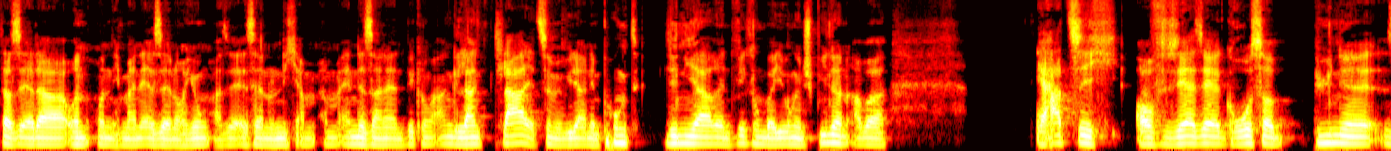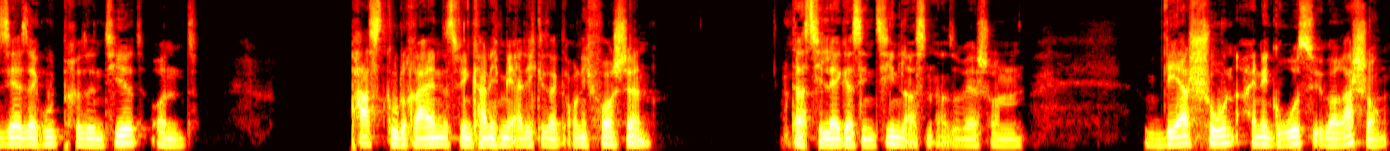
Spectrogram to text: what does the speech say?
dass er da, und, und ich meine, er ist ja noch jung, also er ist ja noch nicht am, am Ende seiner Entwicklung angelangt. Klar, jetzt sind wir wieder an dem Punkt, lineare Entwicklung bei jungen Spielern, aber er hat sich auf sehr, sehr großer Bühne sehr, sehr gut präsentiert und passt gut rein. Deswegen kann ich mir ehrlich gesagt auch nicht vorstellen, dass die Lakers ihn ziehen lassen. Also wäre schon, wäre schon eine große Überraschung.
